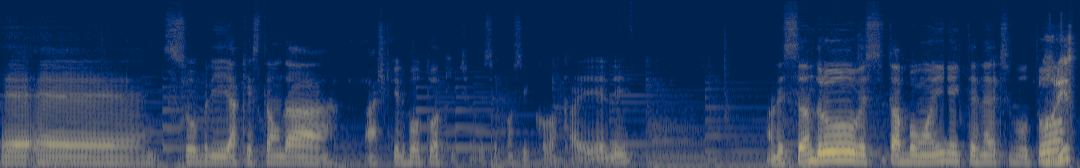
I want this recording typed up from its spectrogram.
é, é, sobre a questão da. Acho que ele voltou aqui. Deixa eu ver se eu consigo colocar ele. Alessandro, vê se tá bom aí. A internet voltou. Maurício?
